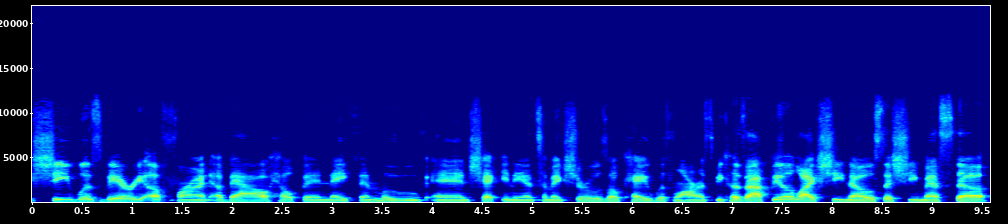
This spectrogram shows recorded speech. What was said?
she was very upfront about helping Nathan move and checking in to make sure it was okay with Lawrence because I feel like she knows that she messed up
